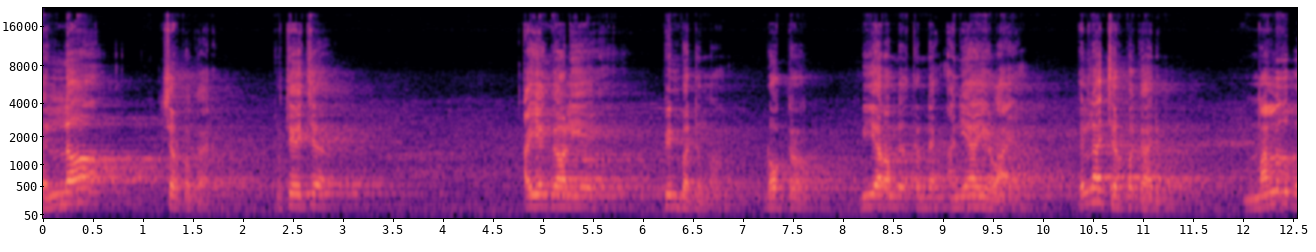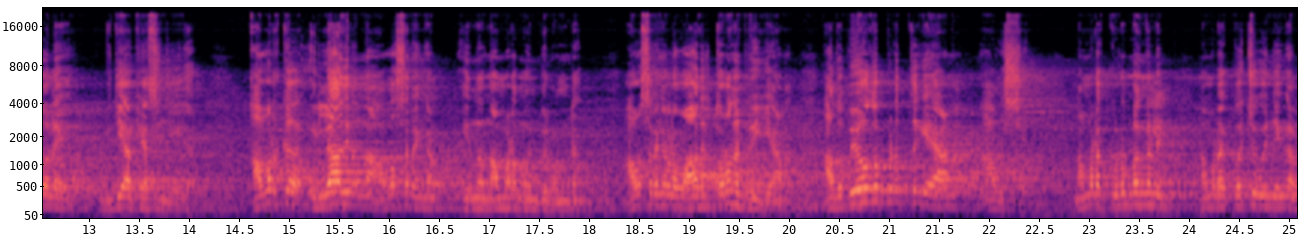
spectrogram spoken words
എല്ലാ ചെറുപ്പക്കാരും പ്രത്യേകിച്ച് അയ്യങ്കാളിയെ പിൻപറ്റുന്ന ഡോക്ടർ ബി ആർ അംബേദ്കറിന്റെ അനുയായികളായ എല്ലാ ചെറുപ്പക്കാരും നല്ലതുപോലെ വിദ്യാഭ്യാസം ചെയ്യുക. അവർക്ക് ഇല്ലാതിരുന്ന അവസരങ്ങൾ ഇന്ന് നമ്മുടെ മുൻപിലുണ്ട്. അവസരങ്ങളുടെ വാതിൽ തുറന്നിട്ടിരിക്കുകയാണ്. അത് ഉപയോഗപ്പെടുത്തുകയാണ് ആവശ്യം. നമ്മുടെ കുടുംബങ്ങളിൽ നമ്മുടെ കൊച്ചു കുഞ്ഞുങ്ങൾ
